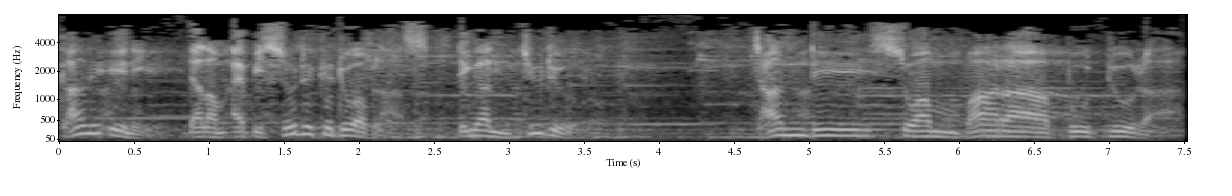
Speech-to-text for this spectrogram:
Kali ini dalam episode ke-12 dengan judul Candi Swambara Budura.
